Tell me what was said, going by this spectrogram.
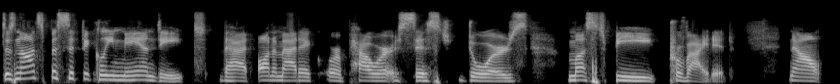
does not specifically mandate that automatic or power assist doors must be provided. Now,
